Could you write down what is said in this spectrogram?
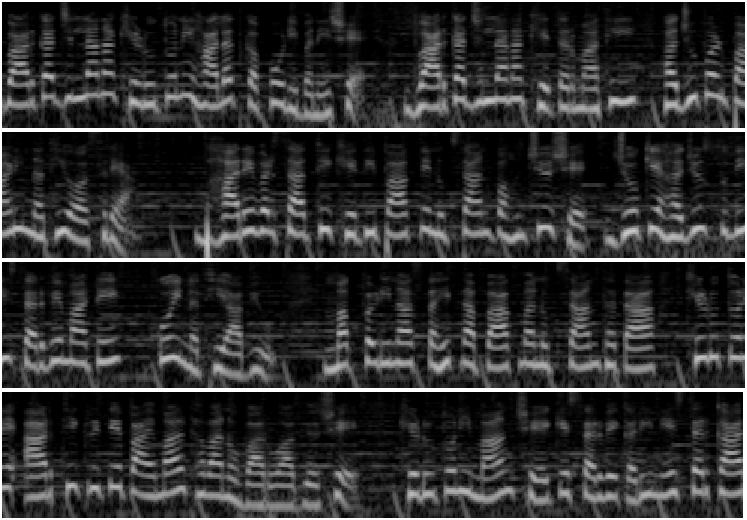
દ્વારકા જિલ્લાના ખેડૂતોની હાલત કફોડી બની છે. દ્વારકા જિલ્લાના ખેતરમાંથી હજુ પણ પાણી નથી ઓસર્યા. ભારે વરસાદથી ખેતી પાકને નુકસાન પહોંચ્યું છે, જો કે હજુ સુધી સર્વે માટે કોઈ નથી આવ્યું. મગફળીના સહિતના પાકમાં નુકસાન થતા ખેડૂતોને આર્થિક રીતે પાયમાલ થવાનો વારો આવ્યો છે. ખેડૂતોની માંગ છે કે સર્વે કરીને સરકાર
